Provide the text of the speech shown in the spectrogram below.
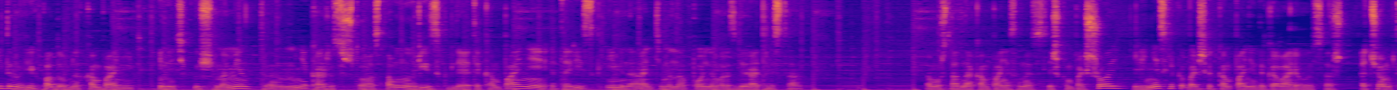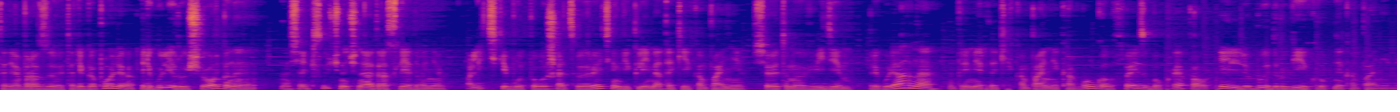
и других подобных компаний. И на текущий момент э, мне кажется, что основной риск для этой компании – это риск именно антимонопольного разбирательства. Потому что одна компания становится слишком большой, или несколько больших компаний договариваются о чем-то и образуют олигополию, и регулирующие органы на всякий случай начинают расследование. Политики будут повышать свои рейтинги, клеймя такие компании. Все это мы видим регулярно на примере таких компаний, как Google, Facebook, Apple или любые другие крупные компании.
